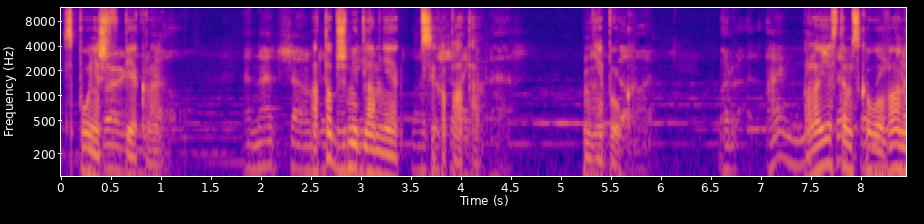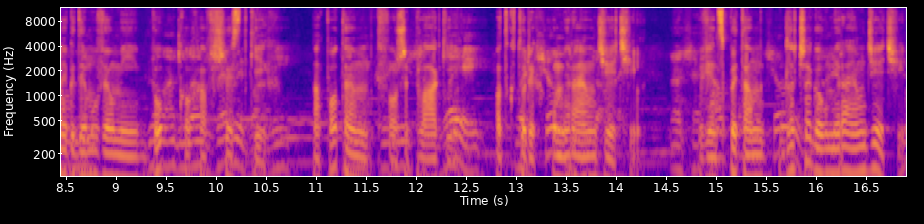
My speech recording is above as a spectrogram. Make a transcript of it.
spłoniesz w piekle. A to brzmi dla mnie jak psychopata, nie Bóg. Ale jestem skołowany, gdy mówią mi, Bóg kocha wszystkich, a potem tworzy plagi, od których umierają dzieci. Więc pytam, dlaczego umierają dzieci?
